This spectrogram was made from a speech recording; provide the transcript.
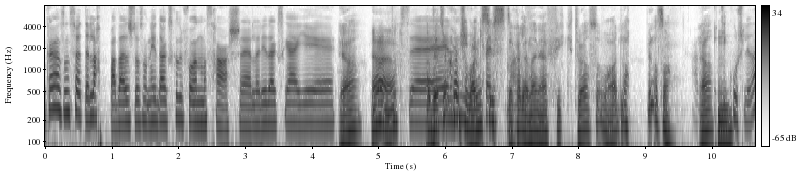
Du kan ha sånne søte lapper der det står sånn 'I dag skal du få en massasje', eller 'I dag skal jeg eh, ja. Ja, ja. fikse ja, det tror jeg kanskje var den siste kalenderen jeg fikk, tror jeg også var lapper, altså. Ja. Ikke koselig, da?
